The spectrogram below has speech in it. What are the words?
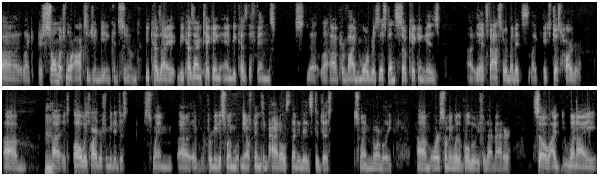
uh, like there's so much more oxygen being consumed because i because i'm kicking and because the fins uh, uh, provide more resistance so kicking is uh, it's faster, but it's like it's just harder. Um, mm. uh, it's always harder for me to just swim, uh, for me to swim, you know, fins and paddles than it is to just swim normally, um, or swimming with a pull buoy for that matter. So I, when I,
